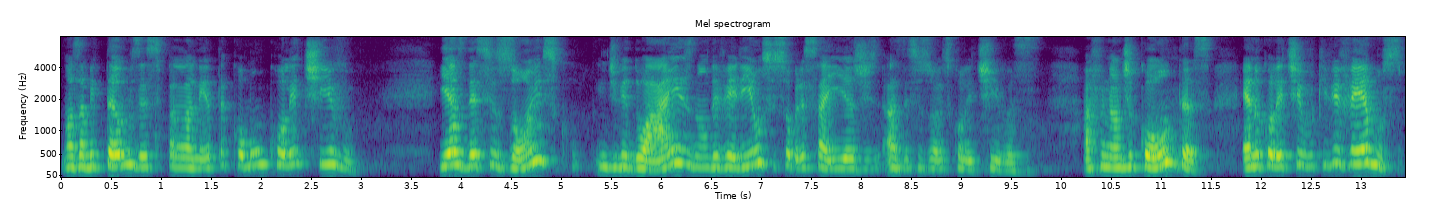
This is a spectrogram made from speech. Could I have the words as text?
Nós habitamos esse planeta como um coletivo. E as decisões individuais não deveriam se sobressair às decisões coletivas. Afinal de contas, é no coletivo que vivemos.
